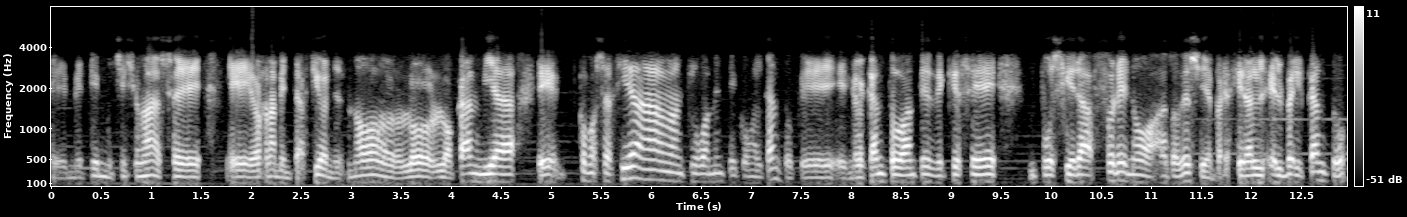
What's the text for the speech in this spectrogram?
eh, mete muchísimas eh, eh, ornamentaciones, ¿no? Lo, lo cambia, eh, como se hacía antiguamente con el canto, que en el canto antes de que se pusiera freno a todo eso y apareciera el, el bel canto,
